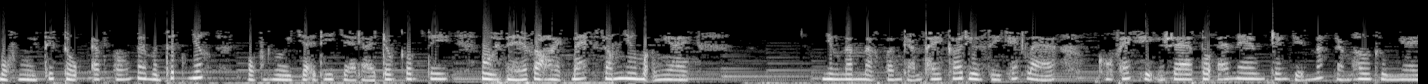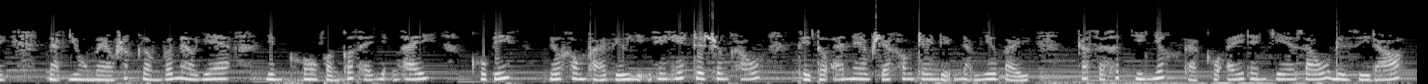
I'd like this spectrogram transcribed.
Một người tiếp tục ăn món mà mình thích nhất, một người chạy đi chạy lại trong công ty, vui vẻ và hoạt bát giống như mọi ngày nhưng Lâm Mặt vẫn cảm thấy có điều gì khác lạ. Cô phát hiện ra Tô Á Nam trang điểm mắt đậm hơn thường ngày, mặc dù màu rất gần với màu da, nhưng cô vẫn có thể nhận thấy. Cô biết nếu không phải biểu diễn hay hát trên sân khấu, thì Tô Á Nam sẽ không trang điểm đậm như vậy. Cách sở thích duy nhất là cô ấy đang che giấu điều gì đó.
